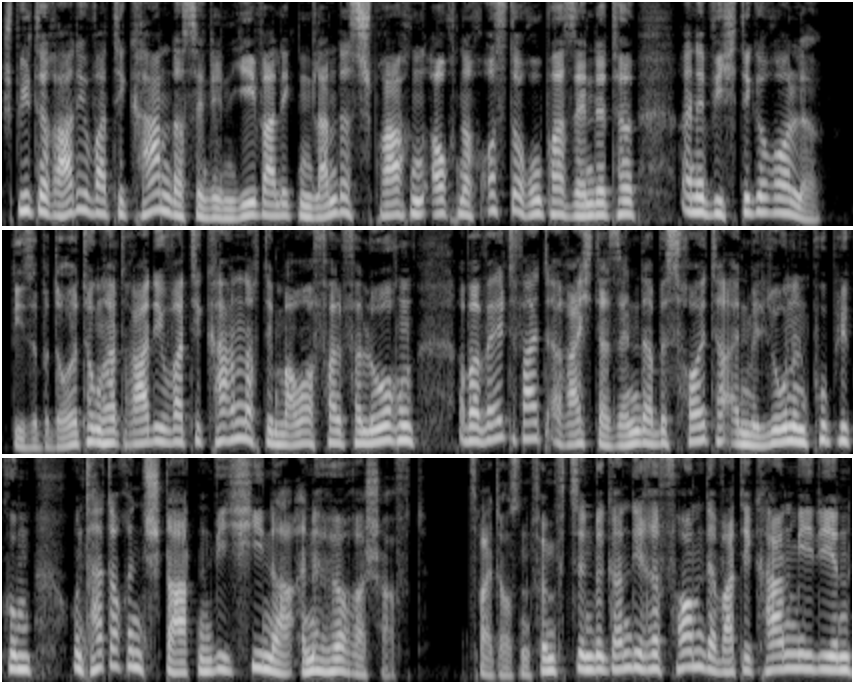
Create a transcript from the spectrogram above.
spielte Radio Vatikan, das in den jeweiligen Landessprachen auch nach Osteuropa sendete, eine wichtige Rolle. Diese Bedeutung hat Radio Vatikan nach dem Mauerfall verloren, aber weltweit erreicht der Sender bis heute ein Millionenpublikum und hat auch in Staaten wie China eine Hörerschaft. 2015 begann die Reform der Vatikanmedien.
